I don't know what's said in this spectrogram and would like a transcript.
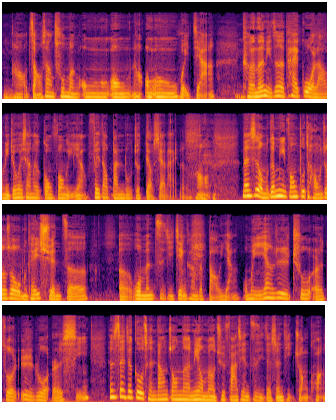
嗯好，早上出门嗡嗡嗡，然后嗡嗡嗡回家。嗯可能你真的太过劳，你就会像那个工蜂一样，飞到半路就掉下来了。哈，但是我们跟蜜蜂不同，就是说我们可以选择。呃，我们自己健康的保养，我们一样日出而作，日落而息。但是在这过程当中呢，你有没有去发现自己的身体状况？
